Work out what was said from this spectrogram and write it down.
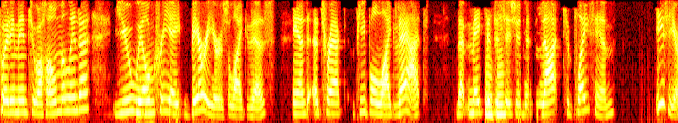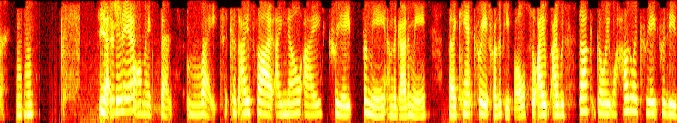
put him into a home, Melinda, you will mm-hmm. create barriers like this and attract people like that that make the mm-hmm. decision not to place him easier. Mm-hmm. You yeah, understand? this all makes sense. Right. Because I thought, I know I create for me. I'm the God of me, but I can't create for other people. So I, I was stuck going, well, how do I create for these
